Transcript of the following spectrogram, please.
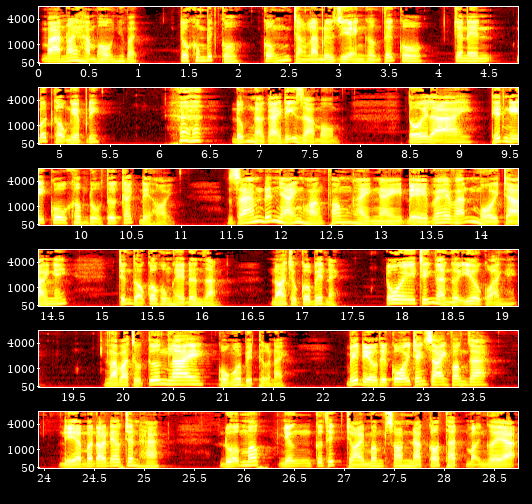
bà nói hàm hồ như vậy. Tôi không biết cô, cũng chẳng làm điều gì ảnh hưởng tới cô, cho nên bớt khẩu nghiệp đi. Đúng là gai đĩ già mồm. Tôi là ai? Thiết nghĩ cô không đủ tư cách để hỏi. Dám đến nhà anh Hoàng Phong hàng ngày để ve vãn mồi chào anh ấy. Chứng tỏ cô không hề đơn giản. Nói cho cô biết này, tôi chính là người yêu của anh ấy. Là bà chủ tương lai của ngôi biệt thự này. Biết điều thì cô ấy tránh xa anh Phong ra. Đĩa mà nói đeo chân hạc. Đũa mốc nhưng cứ thích tròi mâm son là có thật mọi người ạ.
